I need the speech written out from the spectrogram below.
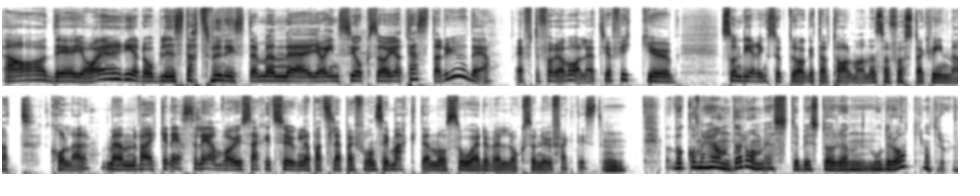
Ja, det, jag är redo att bli statsminister men eh, jag inser också, jag testade ju det efter förra valet. Jag fick ju sonderingsuppdraget av talmannen som första kvinna att kolla. Men varken S eller M var ju särskilt sugna på att släppa ifrån sig makten och så är det väl också nu faktiskt. V- Vad kommer hända då om SD blir större än Moderaterna tror du?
